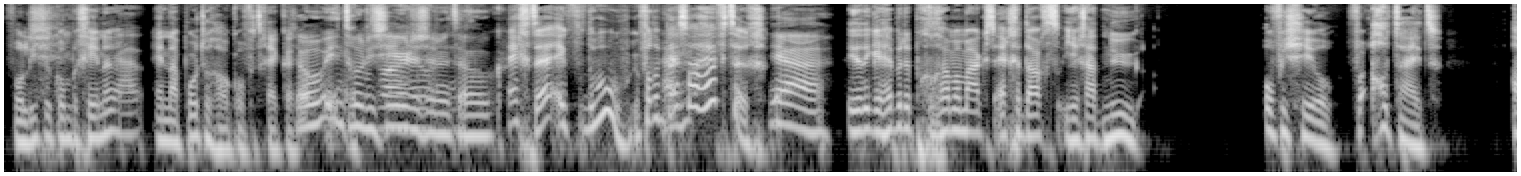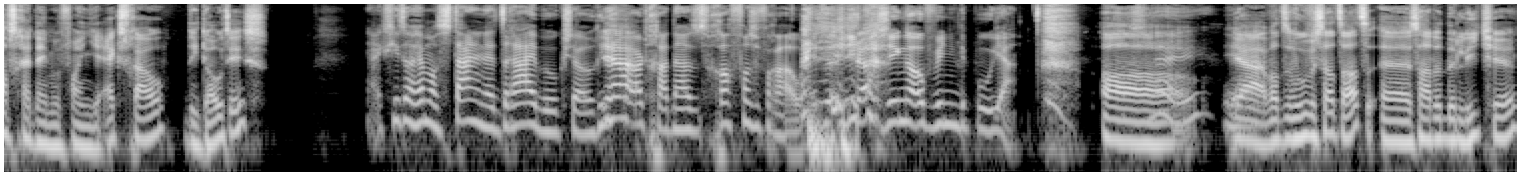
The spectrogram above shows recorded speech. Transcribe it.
vol liefde kon beginnen. Ja. En naar Portugal kon vertrekken. Zo introduceerden ze het ook. Echt hè? Ik, ik vond het best wel heftig. Ja, Ik denk, hebben de programmamakers echt gedacht... je gaat nu officieel voor altijd afscheid nemen van je ex-vrouw... die dood is. Ja, ik zie het al helemaal staan in het draaiboek zo. Richard gaat naar het graf van zijn vrouw. Liedje Ja. zingen over Winnie de Pooh. Ja. Oh. Nee. Ja, wat, hoe was dat dat? Eh, ze hadden een liedje.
